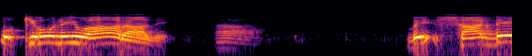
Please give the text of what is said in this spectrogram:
وہ کیوں نہیں وہ آ رہا ہے ہاں۔ بھئی ساڈے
